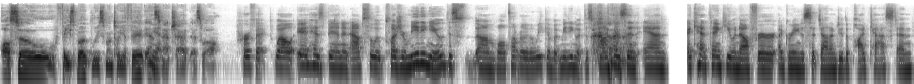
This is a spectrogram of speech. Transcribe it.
Also, Facebook, Luis Montoya Fit, and Yeah. Snapchat as well. Perfect. Well, it has been an absolute pleasure meeting you this, um, well, it's not really the weekend, but meeting you at this conference. and, and I can't thank you enough for agreeing to sit down and do the podcast and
